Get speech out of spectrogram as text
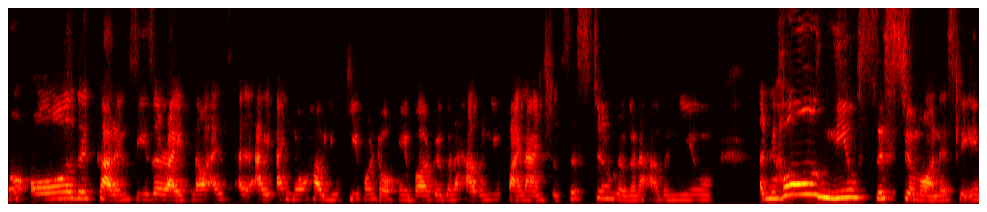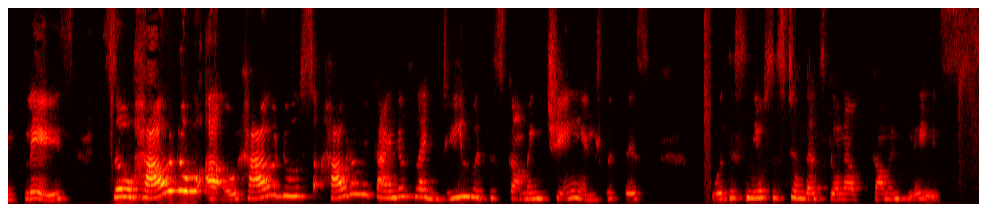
you know, all the currencies are right now as I, I know how you keep on talking about we're going to have a new financial system we're going to have a new a whole new system honestly in place so how do uh, how do how do we kind of like deal with this coming change with this with this new system that's to come in place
